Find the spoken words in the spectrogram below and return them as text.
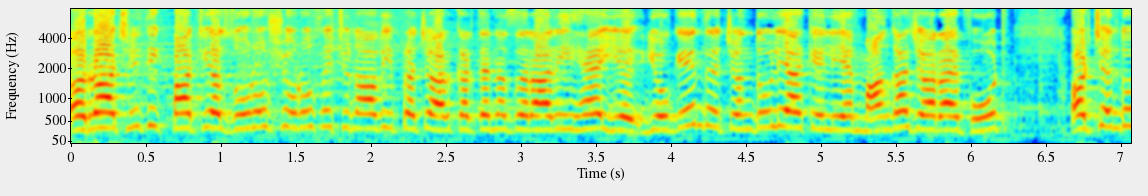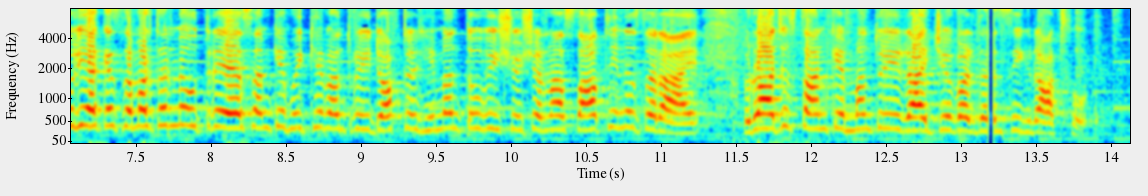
और राजनीतिक पार्टियाँ जोरों शोरों से चुनावी प्रचार करते नज़र आ रही है। योगेंद्र चंदोलिया के लिए मांगा जा रहा है वोट। और चंदोलिया के समर्थन में उतरे असम के मुख्यमंत्री डॉक्टर हिमंत विश्व शर्मा साथ ही नज़र आए। राजस्थान के मंत्री राज्यवर्धन सिंह राठौर।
